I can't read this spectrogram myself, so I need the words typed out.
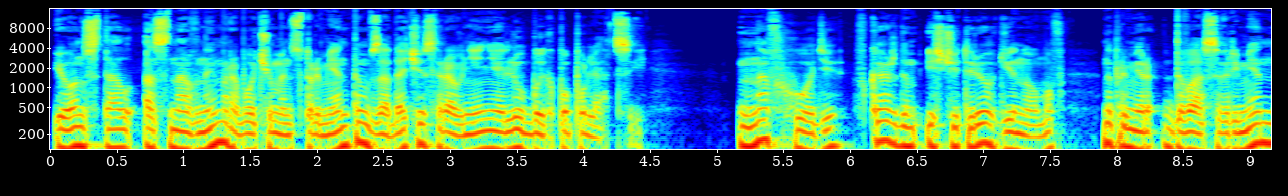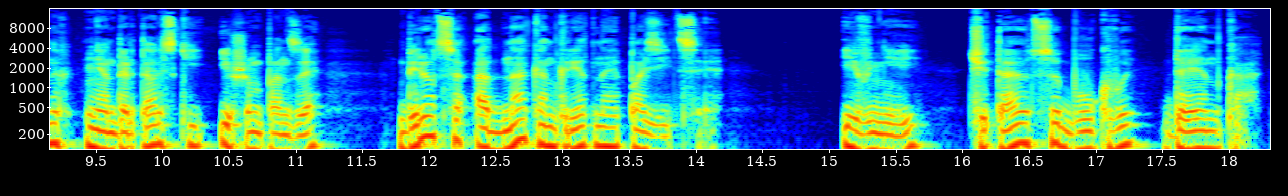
и он стал основным рабочим инструментом в задаче сравнения любых популяций. На входе в каждом из четырех геномов, например, два современных, неандертальский и шимпанзе, берется одна конкретная позиция, и в ней читаются буквы ДНК –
